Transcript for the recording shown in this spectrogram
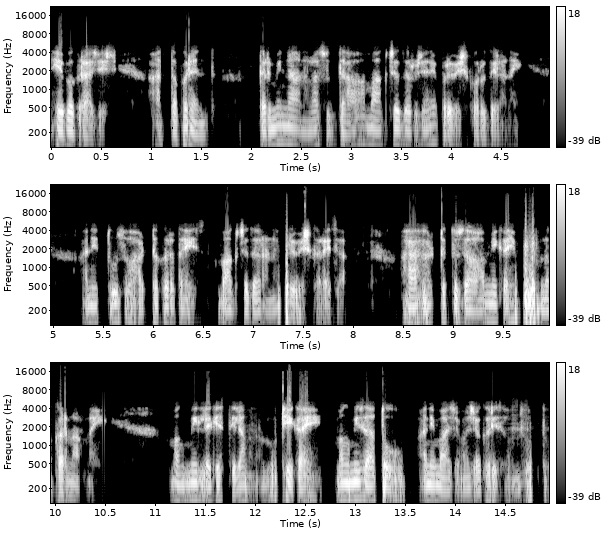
हे बघ राजेश आतापर्यंत तर मी नानाला सुद्धा मागच्या दर्जाने प्रवेश करू दिला नाही. आणि तू जो हट्ट करत आहेस मागच्या दाराने प्रवेश करायचा. हा हट्ट तुझा मी काही पूर्ण करणार नाही. मग मी लगेच तिला म्हणालो ठीक आहे. मग मी जातो आणि माझ्या माझ्या घरी जाऊन झोपतो.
